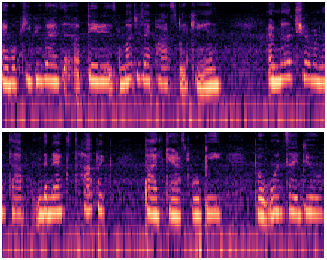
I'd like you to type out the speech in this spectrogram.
I will keep you guys updated as much as I possibly can. I'm not sure when the top the next topic podcast will be, but once I do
